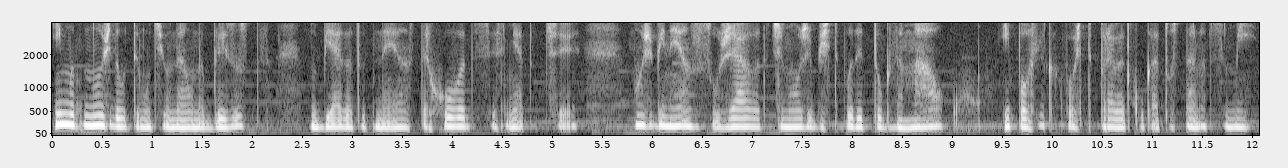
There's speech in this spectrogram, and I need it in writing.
имат нужда от емоционална близост, но бягат от нея, страхуват се, смятат, че може би не я заслужават, че може би ще бъде тук за малко. И после какво ще правят, когато останат сами.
